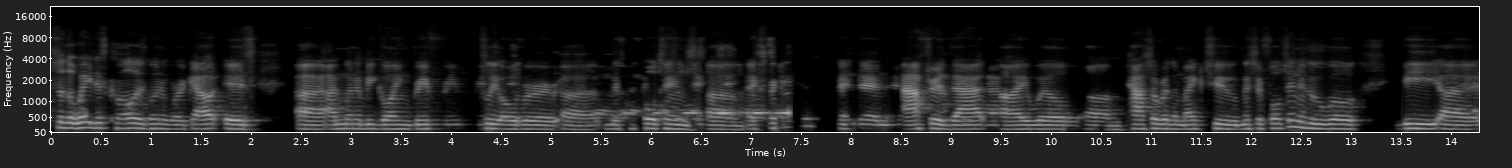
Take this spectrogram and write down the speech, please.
so the way this call is going to work out is uh, I'm going to be going briefly over uh, Mr. Fulton's um, experiences. And then after that, I will um, pass over the mic to Mr. Fulton, who will be uh,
